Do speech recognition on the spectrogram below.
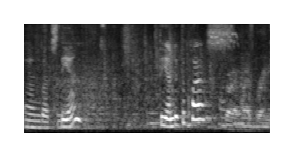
And that's the end. The end of the class. Sorry, my brain.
